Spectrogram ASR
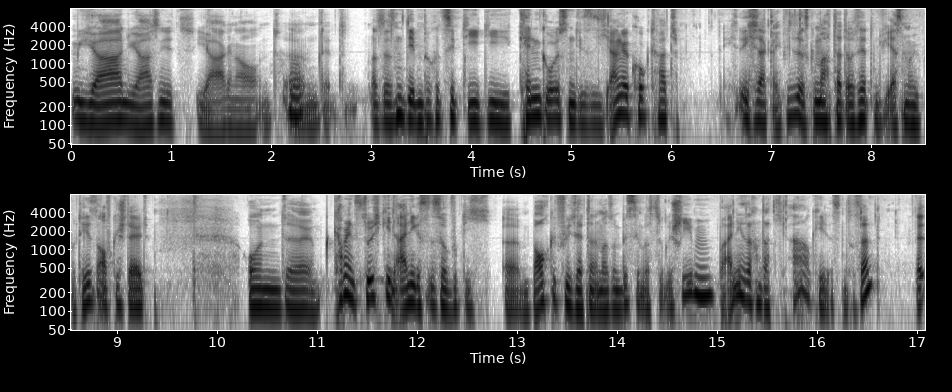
ja, ja, sind jetzt, ja, genau. Und ähm, das- also das sind im Prinzip die, die Kenngrößen, die sie sich angeguckt hat. Ich, ich sag gleich, wie sie das gemacht hat, aber sie hat natürlich erstmal Hypothesen aufgestellt. Und äh, kann man jetzt durchgehen, einiges ist so wirklich äh, Bauchgefühl, sie hat dann immer so ein bisschen was zu geschrieben. Bei einigen Sachen dachte ich, ah, okay, das ist interessant. Äh,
